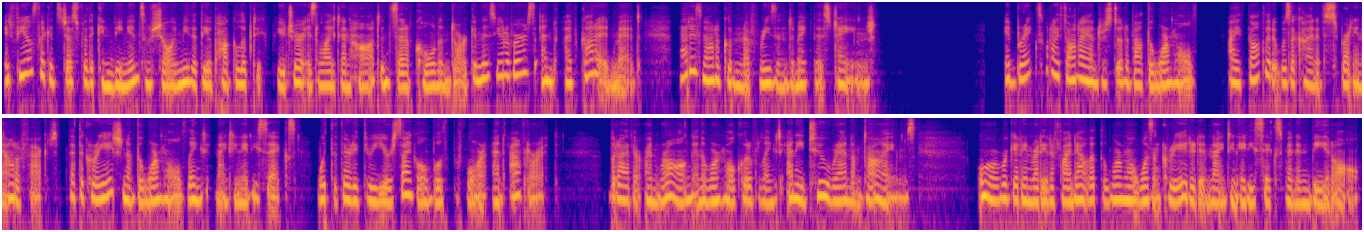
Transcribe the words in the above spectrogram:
It feels like it's just for the convenience of showing me that the apocalyptic future is light and hot instead of cold and dark in this universe, and I've got to admit, that is not a good enough reason to make this change. It breaks what I thought I understood about the wormhole I thought that it was a kind of spreading out effect, that the creation of the wormhole linked 1986 with the 33 year cycle both before and after it. But either I'm wrong and the wormhole could have linked any two random times, or we're getting ready to find out that the wormhole wasn't created in 1986 Winden B at all.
